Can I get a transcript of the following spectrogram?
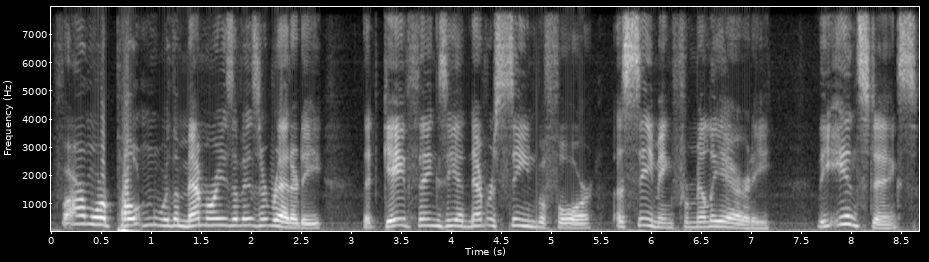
Far more potent were the memories of his heredity that gave things he had never seen before a seeming familiarity. The instincts,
